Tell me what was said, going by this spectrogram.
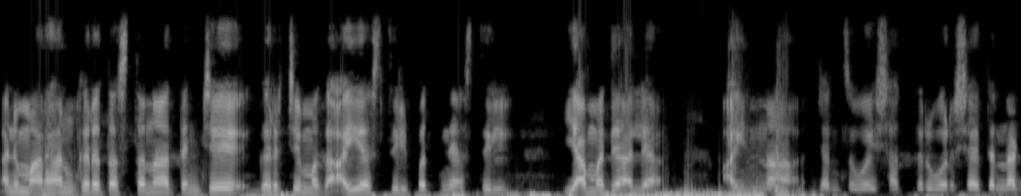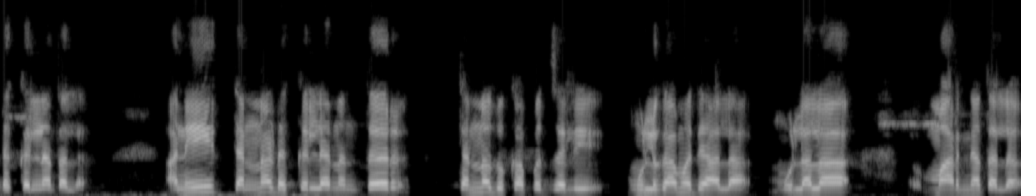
आणि मारहाण करत असताना त्यांचे घरचे मग आई असतील पत्नी असतील यामध्ये आल्या. आईंना ज्यांचं वय शहात्तर वर्ष आहे त्यांना ढकलण्यात आलं. आणि त्यांना ढकलल्यानंतर त्यांना दुखापत झाली. मुलगामध्ये आला. मुलाला मारण्यात आलं.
